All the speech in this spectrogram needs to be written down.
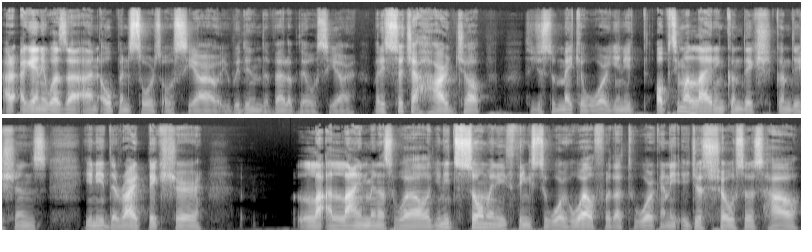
Again, it was a, an open source OCR. We didn't develop the OCR, but it's such a hard job to just to make it work. You need optimal lighting condi- conditions. You need the right picture li- alignment as well. You need so many things to work well for that to work, and it, it just shows us how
